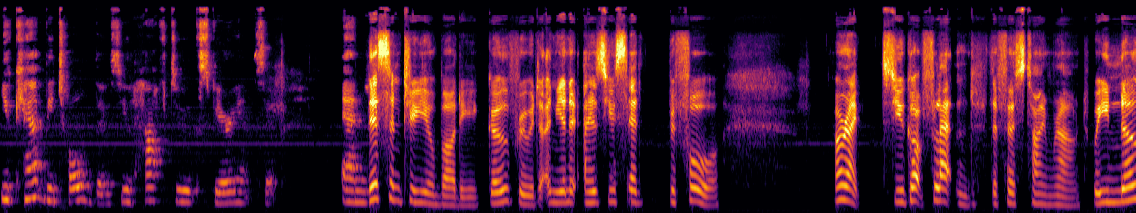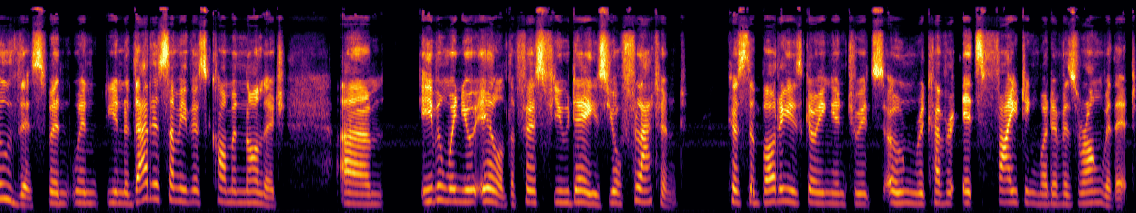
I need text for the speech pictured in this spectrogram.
You can't be told this, you have to experience it. And listen to your body, go through it. And you know, as you said before, all right, so you got flattened the first time round. We know this when when you know that is something that's common knowledge. Um, even when you're ill, the first few days you're flattened because the body is going into its own recovery. It's fighting whatever's wrong with it.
